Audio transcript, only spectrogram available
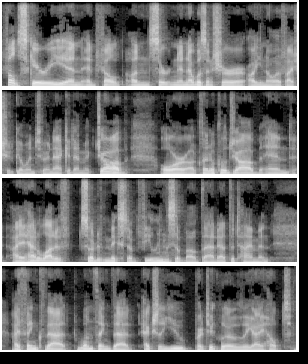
felt scary and and felt uncertain. And I wasn't sure uh, you know if I should go into an academic job or a clinical job. And I had a lot of sort of mixed up feelings about that at the time. And I think that one thing that actually you particularly I helped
